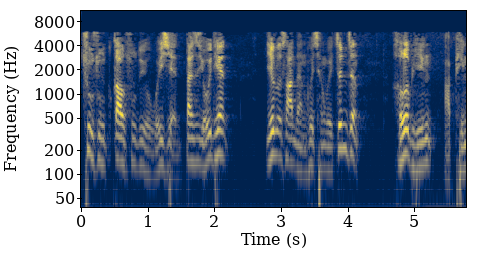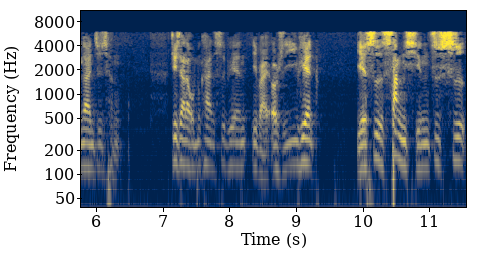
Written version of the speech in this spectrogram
处处到处都有危险，但是有一天，耶路撒冷会成为真正和平啊平安之城。接下来我们看诗篇一百二十一篇。也是上行之诗，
